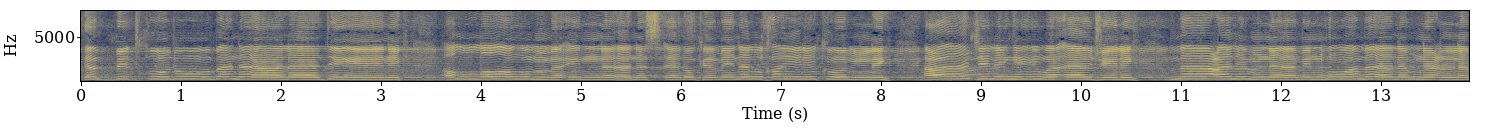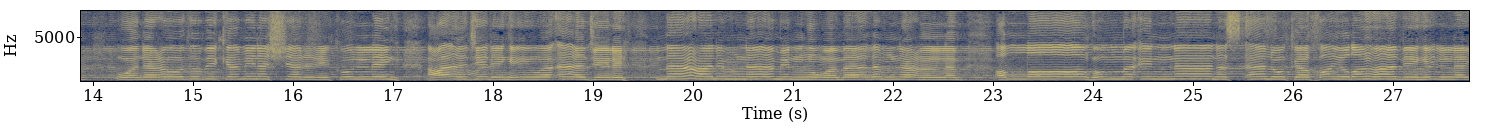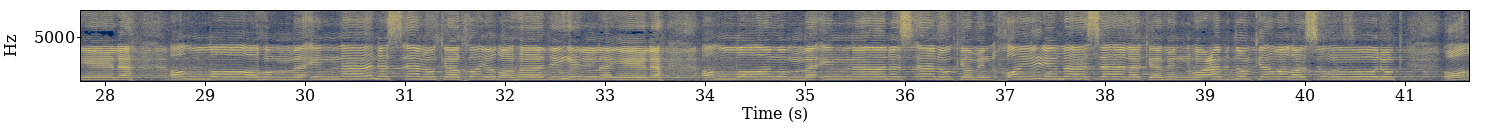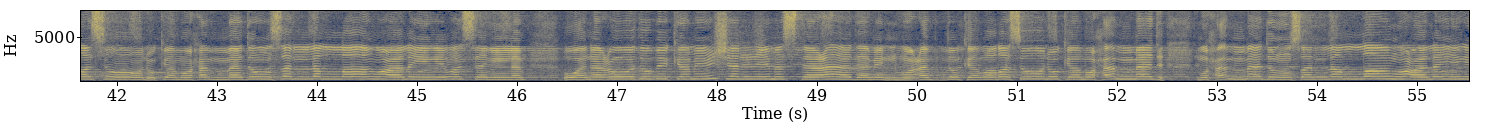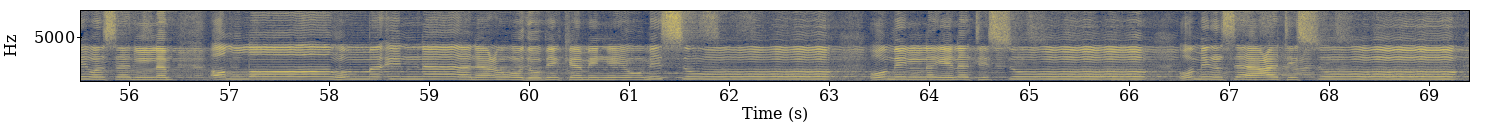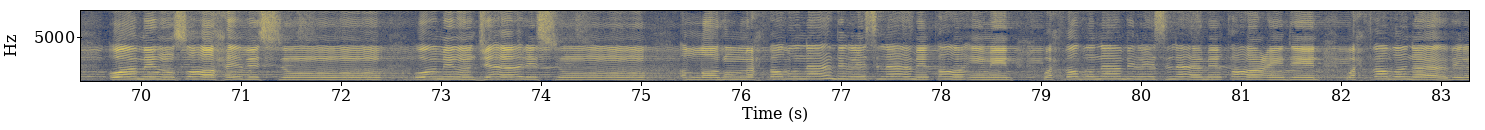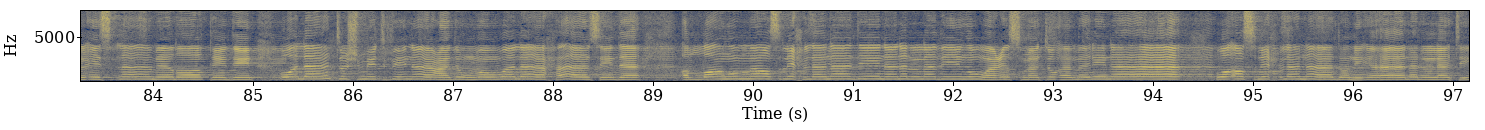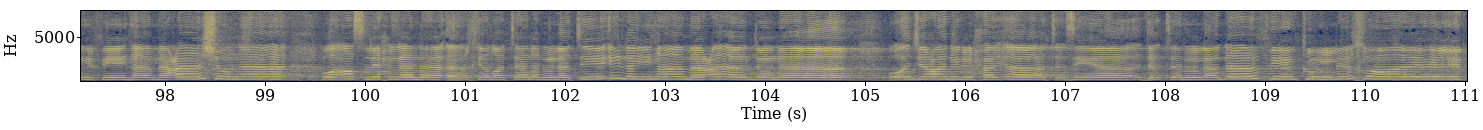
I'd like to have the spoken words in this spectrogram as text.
ثبت قلوبنا على دينك. اللهم إنا نسألك من الخير كله عاجله وآجله. ما علمنا منه وما لم نعلم. ونعوذ بك من الشر كله عاجله وآجله. ما علمنا منه وما لم نعلم. اللهم إنا نسألك خير هذه الليلة. اللهم إنا نسألك خير هذه الليلة. اللهم إنا نسألك من خير ما سألك منه عبدك ورسولك. ورسولك محمد صلى الله عليه وسلم. ونعوذ بك من شر ما استعاذ منه عبدك ورسولك محمد محمد صلى الله عليه وسلم. اللهم إنا نعوذ بك من يوم السوء ومن ليلة السوء ومن ساعة السوء. ومن صاحب السوء ومن جار السوء اللهم احفظنا بالإسلام قائمين واحفظنا بالإسلام قاعدين واحفظنا بالإسلام راقدين. ولا تشمت بنا عدوا ولا حاسدا. اللهم أصلح لنا ديننا الذي هو عصمة أمرنا. وأصلح لنا دنيانا التي فيها معاشنا. وأصلح لنا آخرتنا التي إليها معادنا. واجعل الحياة زيادة لنا. في كل خير.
